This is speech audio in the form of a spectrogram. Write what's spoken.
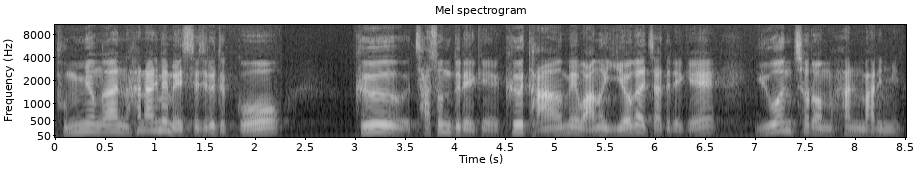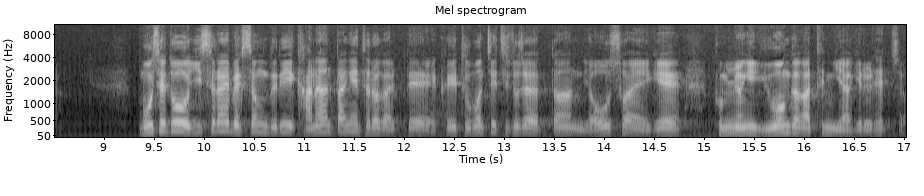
분명한 하나님의 메시지를 듣고 그 자손들에게 그 다음의 왕을 이어갈 자들에게 유언처럼 한 말입니다. 모세도 이스라엘 백성들이 가나안 땅에 들어갈 때 그의 두 번째 지도자였던 여호수아에게 분명히 유언과 같은 이야기를 했죠.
